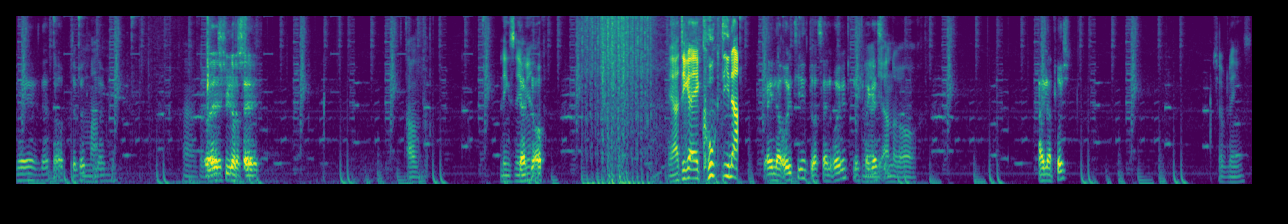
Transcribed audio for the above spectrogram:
Nee, der hat Op. Der wird Mann. Ah, gut. Ja, der spielt auf Safe. Aber links Der neben mir. Ja, Digga, ey, guckt ihn an. Rainer Ulti, du hast ein Ult, nicht Ja, die andere auch. Einer Push. Ich hab links.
